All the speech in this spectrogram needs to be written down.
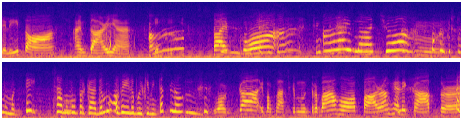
Arlene. I'm Daria. Ah, type ko. Ay, macho. Baka gusto mo mag-date. Sama mo barkada mo, available kaming tatlo. Huwag ka, ibang klase kami ng trabaho, parang helicopter.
